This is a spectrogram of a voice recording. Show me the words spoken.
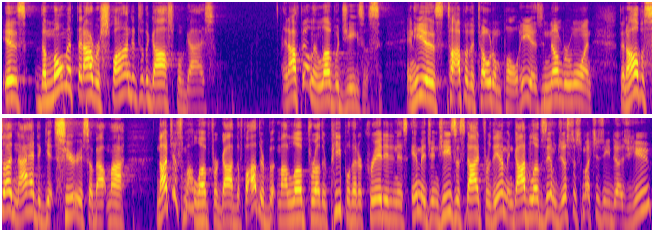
is the moment that I responded to the gospel, guys, and I fell in love with Jesus, and he is top of the totem pole. He is number one. Then all of a sudden I had to get serious about my not just my love for God the Father, but my love for other people that are created in His image. And Jesus died for them, and God loves them just as much as He does you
